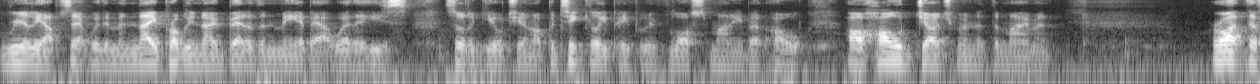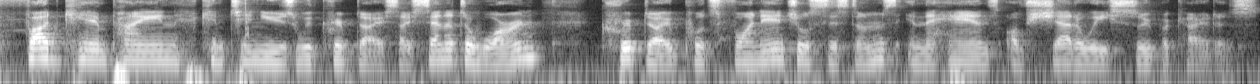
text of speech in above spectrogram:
really upset with him, and they probably know better than me about whether he's sort of guilty or not. Particularly people who've lost money. But I'll I'll hold judgment at the moment. Right, the FUD campaign continues with crypto. So, Senator Warren, crypto puts financial systems in the hands of shadowy supercoders.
